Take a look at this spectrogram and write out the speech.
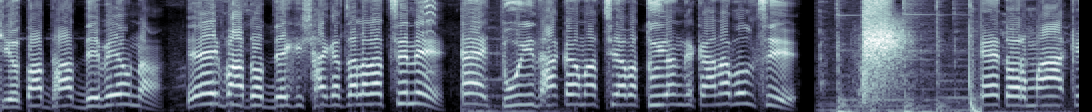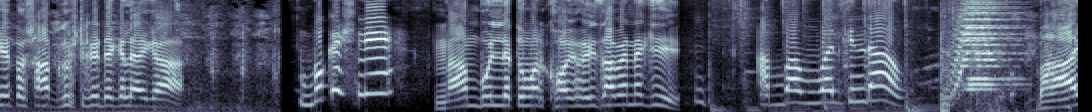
কেউ তার ধার দেবেও না। এই বাদর দেখি সাইকেল চালা যাচ্ছে নে। এই তুই ধাক্কা মারছি আবার তুই আমাকে কানা বলছি এ তোর মা কে তো সাত গোষ্ঠীকে ডেকে লাইগা বকিস নে নাম বললে তোমার ক্ষয় হয়ে যাবে নাকি? আব্বা মোবাইল কিন দাও। ভাই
